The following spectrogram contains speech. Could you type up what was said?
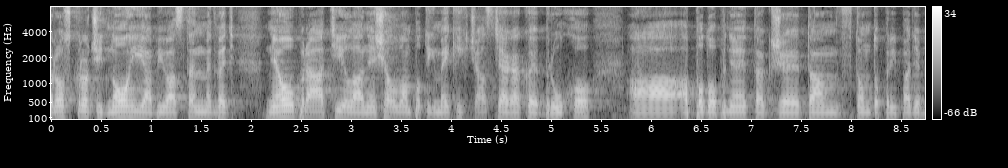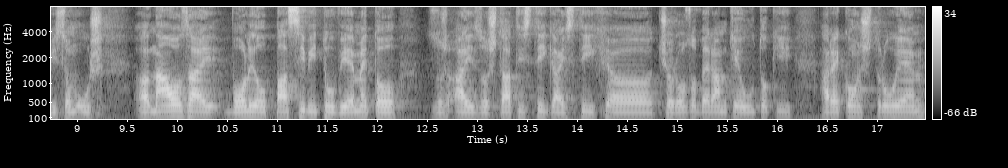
rozkročiť nohy, aby vás ten medveď neobrátil a nešiel vám po tých mekých častiach, ako je brucho a, a podobne. Takže tam v tomto prípade by som už naozaj volil pasivitu. Vieme to aj zo štatistík, aj z tých, eh, čo rozoberám tie útoky a rekonštruujem,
